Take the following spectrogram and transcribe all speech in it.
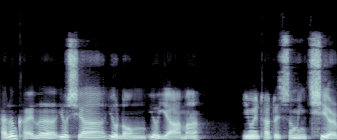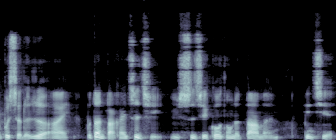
海伦·凯勒又瞎又聋又哑吗？因为他对生命锲而不舍的热爱，不断打开自己与世界沟通的大门，并且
